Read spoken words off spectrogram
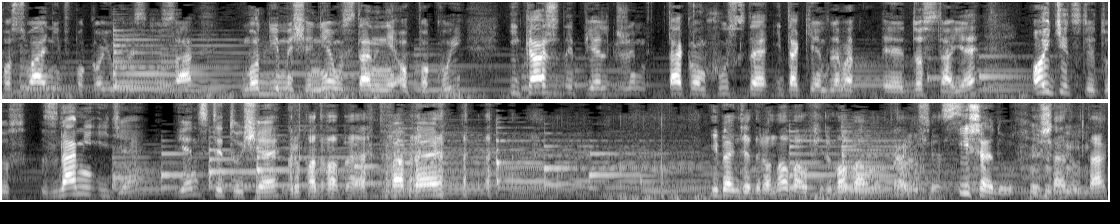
posłani w pokoju Chrystusa, modlimy się nieustannie o pokój i każdy pielgrzym taką chustę i taki emblemat e, dostaje. Ojciec Tytus z nami idzie, więc Tytusie Grupa 2B. 2B I będzie dronował, filmował, to już jest... i szedł. I szedł, tak?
